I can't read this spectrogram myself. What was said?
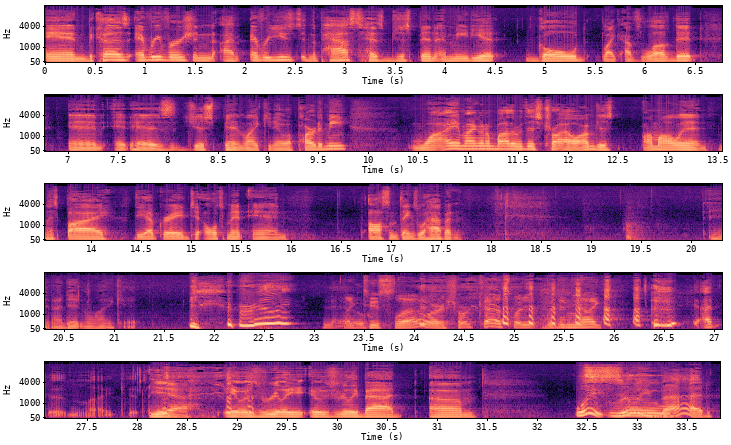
And because every version I've ever used in the past has just been immediate gold, like I've loved it and it has just been like, you know, a part of me. Why am I going to bother with this trial? I'm just, I'm all in. Let's buy the upgrade to Ultimate and awesome things will happen. And I didn't like it. really? No. Like too slow or shortcuts? what, did, what didn't you like? I didn't like it. Yeah, it was really, it was really bad. Um, Wait, So- really bad?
